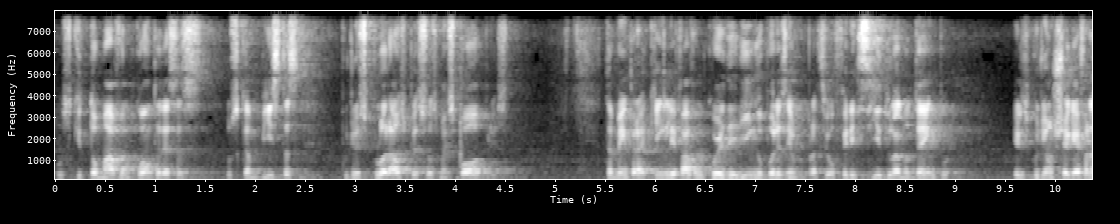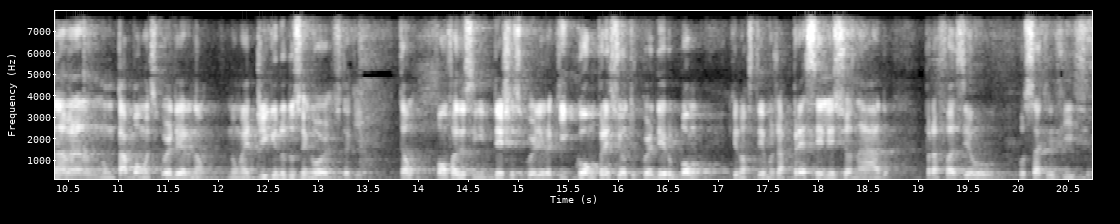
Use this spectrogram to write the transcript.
Os que tomavam conta dessas, os cambistas, podiam explorar as pessoas mais pobres. Também para quem levava um cordeirinho, por exemplo, para ser oferecido lá no templo, eles podiam chegar e falar: não, não, não tá bom esse cordeiro, não, não é digno do Senhor isso daqui. Então, vamos fazer o seguinte: deixa esse cordeiro aqui, compra esse outro cordeiro bom que nós temos já pré-selecionado para fazer o, o sacrifício.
